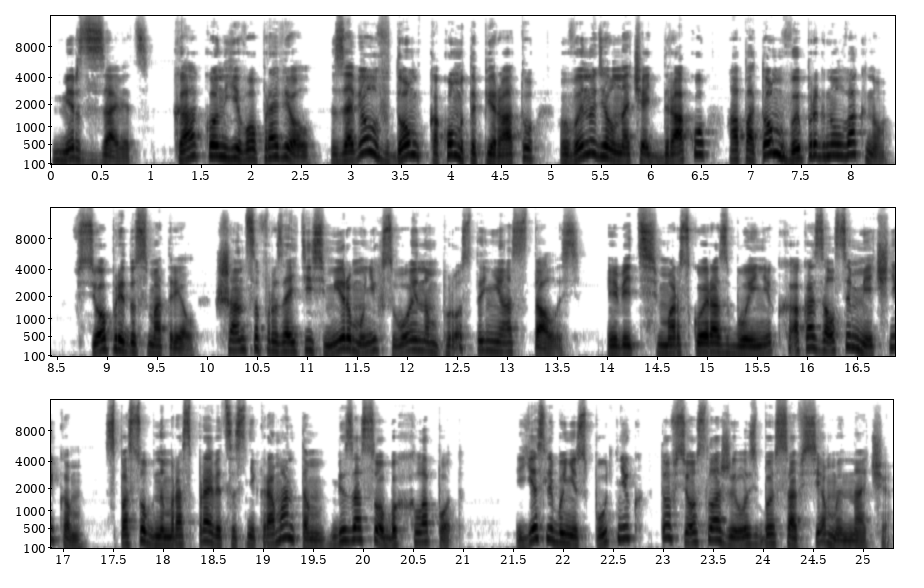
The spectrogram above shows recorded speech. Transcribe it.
Мерзавец! Как он его провел? Завел в дом к какому-то пирату, вынудил начать драку, а потом выпрыгнул в окно. Все предусмотрел. Шансов разойтись миром у них с воином просто не осталось. И ведь морской разбойник оказался мечником, способным расправиться с некромантом без особых хлопот. Если бы не спутник, то все сложилось бы совсем иначе.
